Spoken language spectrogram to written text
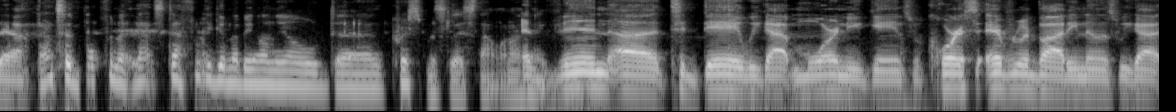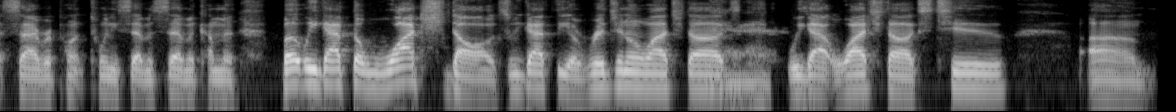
yeah. that's a definite. That's definitely going to be on the old uh, Christmas list. That one, I And think. then uh, today we got more new games. Of course, everybody knows we got Cyberpunk 2077 coming, but we got the Watch Dogs. We got the original Watch Dogs. Yeah. We got Watch Dogs 2. Um,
